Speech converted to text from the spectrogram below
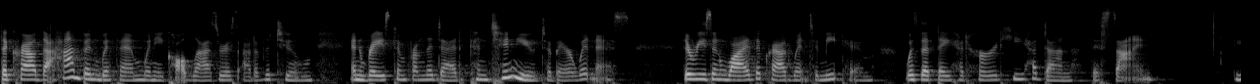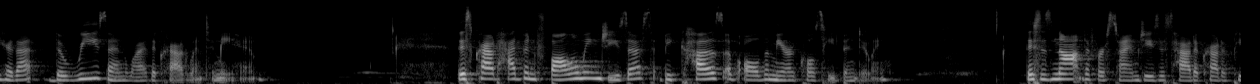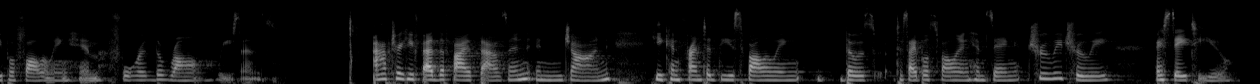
The crowd that had been with him when he called Lazarus out of the tomb and raised him from the dead continued to bear witness. The reason why the crowd went to meet him was that they had heard he had done this sign. You hear that? The reason why the crowd went to meet him. This crowd had been following Jesus because of all the miracles he'd been doing. This is not the first time Jesus had a crowd of people following him for the wrong reasons. After he fed the 5,000 in John, he confronted these following those disciples following him saying, "Truly, truly, I say to you,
